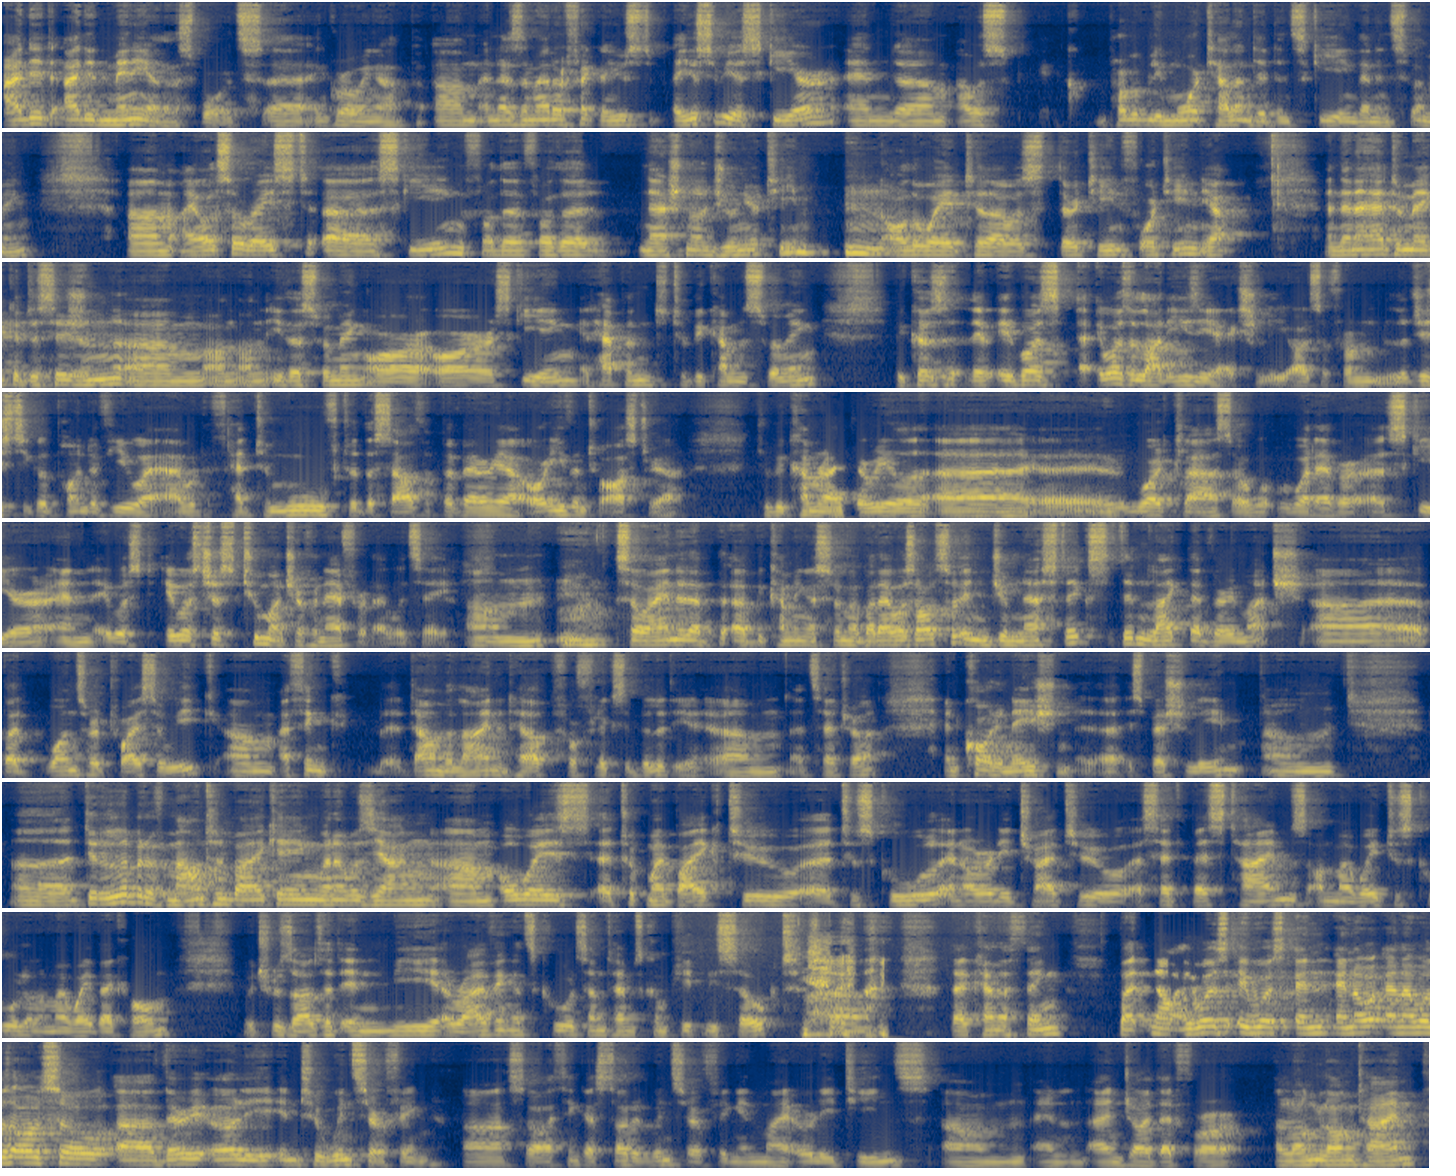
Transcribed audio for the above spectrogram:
I did I did many other sports uh, growing up, um, and as a matter of fact, I used to, I used to be a skier, and um, I was probably more talented in skiing than in swimming. Um, I also raced uh, skiing for the for the national junior team all the way till I was 13, 14. Yeah, and then I had to make a decision um, on on either swimming or or skiing. It happened to become swimming because it was it was a lot easier actually. Also from logistical point of view, I, I would have had to move to the south of Bavaria or even to Austria to become like a real uh, uh, world class or w- whatever skier, and it was it was just too much of an effort, I would say. Um, so I ended up uh, becoming a swimmer, but I was also in gymnastics. Didn't like that very much, uh, but once or twice a week. Um, I think down the line it helped for flexibility, um, etc., and coordination, uh, especially. Uh, did a little bit of mountain biking when I was young. Um, always uh, took my bike to uh, to school and already tried to uh, set best times on my way to school and on my way back home, which resulted in me arriving at school sometimes completely soaked, uh, that kind of thing. But no, it was it was and and and I was also uh, very early into windsurfing. so I think I started windsurfing in my early teens, um, and I enjoyed that for a long, long time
